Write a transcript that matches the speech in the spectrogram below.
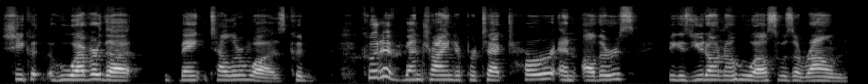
she could whoever the bank teller was could could have been trying to protect her and others because you don't know who else was around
